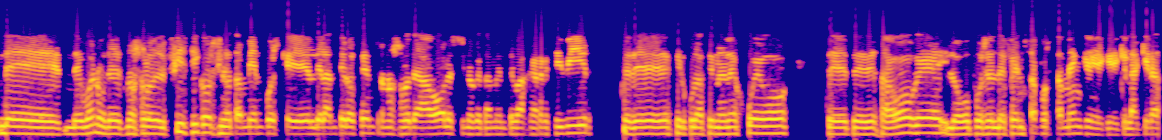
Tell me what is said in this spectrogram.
de, de, bueno, de, no solo del físico, sino también pues que el delantero centro no solo te haga goles, sino que también te baje a recibir, te dé circulación en el juego, te, desahogue y luego pues el defensa pues también que, que, la quiera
